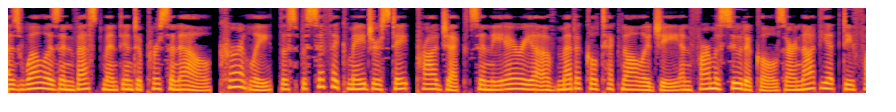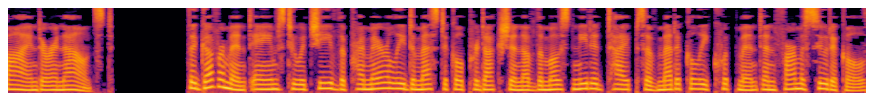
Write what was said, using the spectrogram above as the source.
as well as investment into personnel. Currently, the specific major state projects in the area of medical technology and pharmaceuticals are not yet defined or announced. The government aims to achieve the primarily domestical production of the most needed types of medical equipment and pharmaceuticals,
